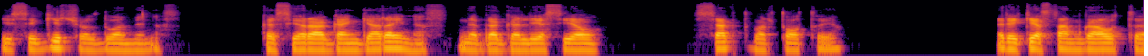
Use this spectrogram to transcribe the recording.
įsigyti šios duomenis, kas yra gan gerai, nes nebegalės jau sekt vartotojų. Reikės tam gauti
